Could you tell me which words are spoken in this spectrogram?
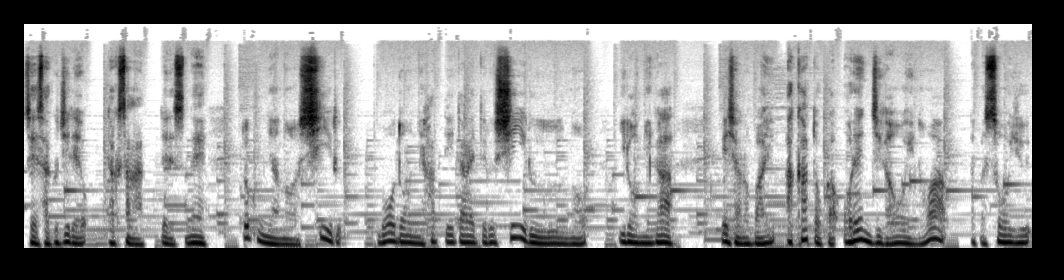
制作事例たくさんあってですね、特にあの、シール、ボードに貼っていただいているシールの色味が、弊社の場合、赤とかオレンジが多いのは、やっぱそういう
